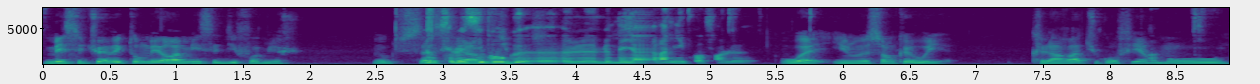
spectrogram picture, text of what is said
mais si tu es avec ton meilleur ami, c'est dix fois mieux. Donc, ça, Donc c'est le Zivog, peu- euh, le, le meilleur ami, quoi. Enfin, le... Ouais, il me semble que oui. Clara, tu confirmes ou?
